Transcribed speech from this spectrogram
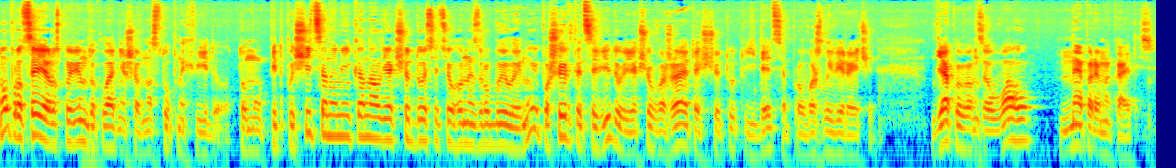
Ну, про це я розповім докладніше в наступних відео. Тому підпишіться на мій канал, якщо досі цього не зробили. Ну і поширте це відео, якщо вважаєте, що тут йдеться про важливі речі. Дякую вам за увагу. Не перемикайтесь.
